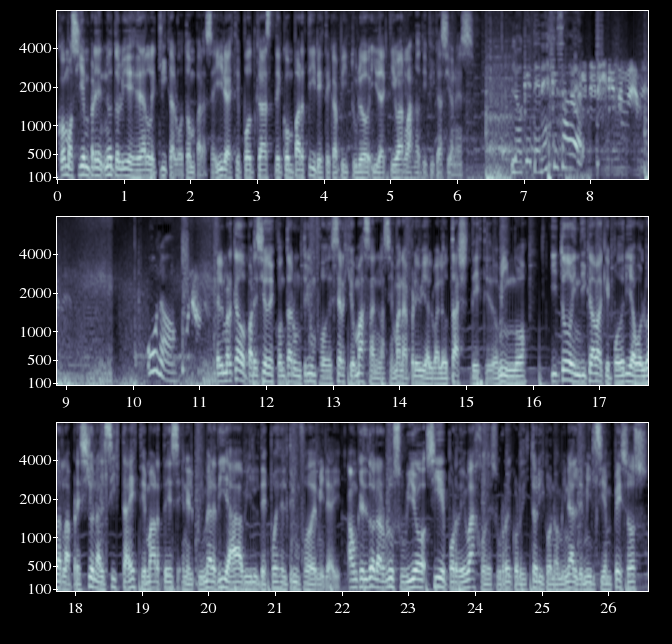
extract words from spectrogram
Como siempre, no te olvides de darle clic al botón para seguir a este podcast, de compartir este capítulo y de activar las notificaciones. Lo que tenés que saber. 1. El mercado pareció descontar un triunfo de Sergio Massa en la semana previa al balotaje de este domingo, y todo indicaba que podría volver la presión alcista este martes en el primer día hábil después del triunfo de Milei. Aunque el dólar blue subió, sigue por debajo de su récord histórico nominal de 1.100 pesos,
